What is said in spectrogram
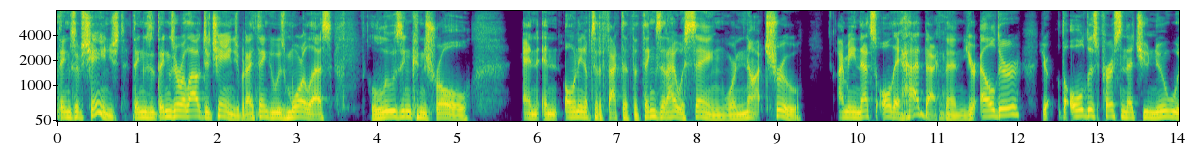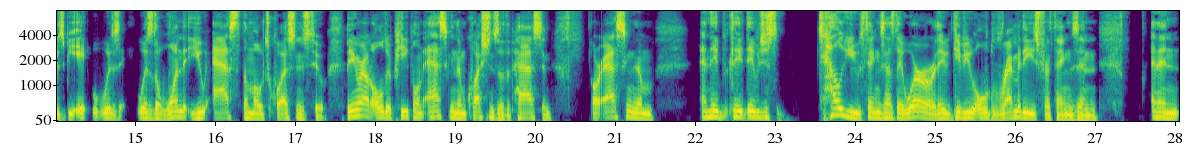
things have changed. Things things are allowed to change. But I think it was more or less losing control and and owning up to the fact that the things that I was saying were not true. I mean, that's all they had back then. Your elder, your the oldest person that you knew was be was was the one that you asked the most questions to. Being around older people and asking them questions of the past and or asking them, and they they they would just tell you things as they were, or they would give you old remedies for things, and and then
